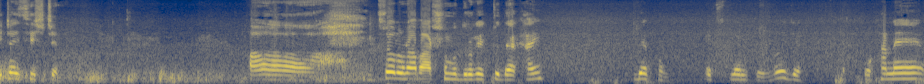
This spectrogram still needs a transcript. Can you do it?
এটাই সিস্টেম চলুন আবার সমুদ্রকে একটু দেখাই। দেখুন এক্সপ্লেন করুন ওই যে ওখানে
